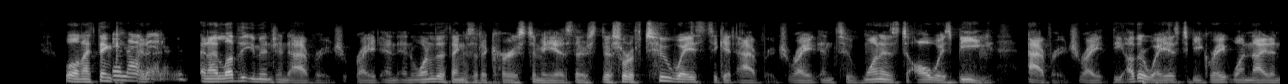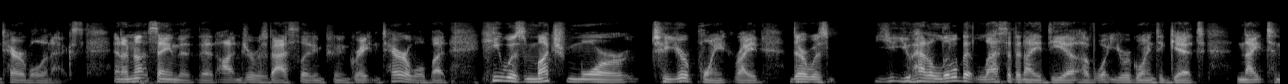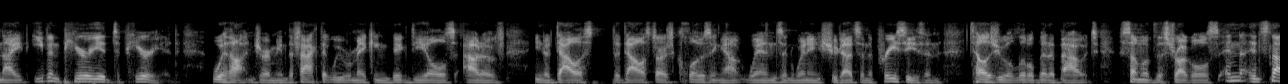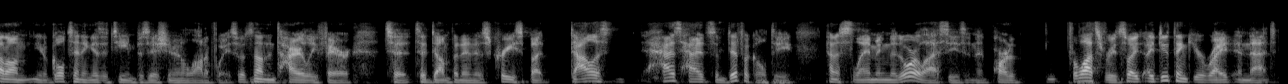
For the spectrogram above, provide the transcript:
well, and I think in that and, manner. And I love that you mentioned average, right? And and one of the things that occurs to me is there's there's sort of two ways to get average, right? And to one is to always be average, right? The other way is to be great one night and terrible the next. And I'm not saying that that Oettinger was vacillating between great and terrible, but he was much more to your point, right? There was you, you had a little bit less of an idea of what you were going to get night to night, even period to period with Oettinger. I mean, the fact that we were making big deals out of, you know, Dallas, the Dallas Stars closing out wins and winning shootouts in the preseason tells you a little bit about some of the struggles. And it's not on, you know, goaltending is a team position in a lot of ways. So it's not entirely fair to to dump it in his crease. But Dallas has had some difficulty kind of slamming the door last season and part of for lots of reasons. So I, I do think you're right in that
